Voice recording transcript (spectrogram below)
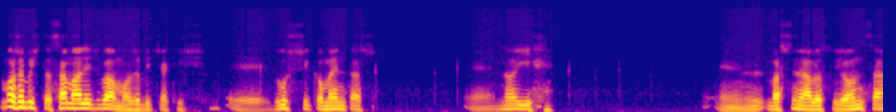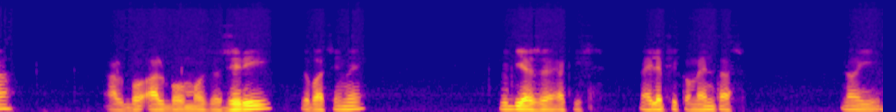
Może być to sama liczba, może być jakiś y, dłuższy komentarz. Y, no i maszyna losująca albo, albo może jury, zobaczymy. Wybierze jakiś najlepszy komentarz. No i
